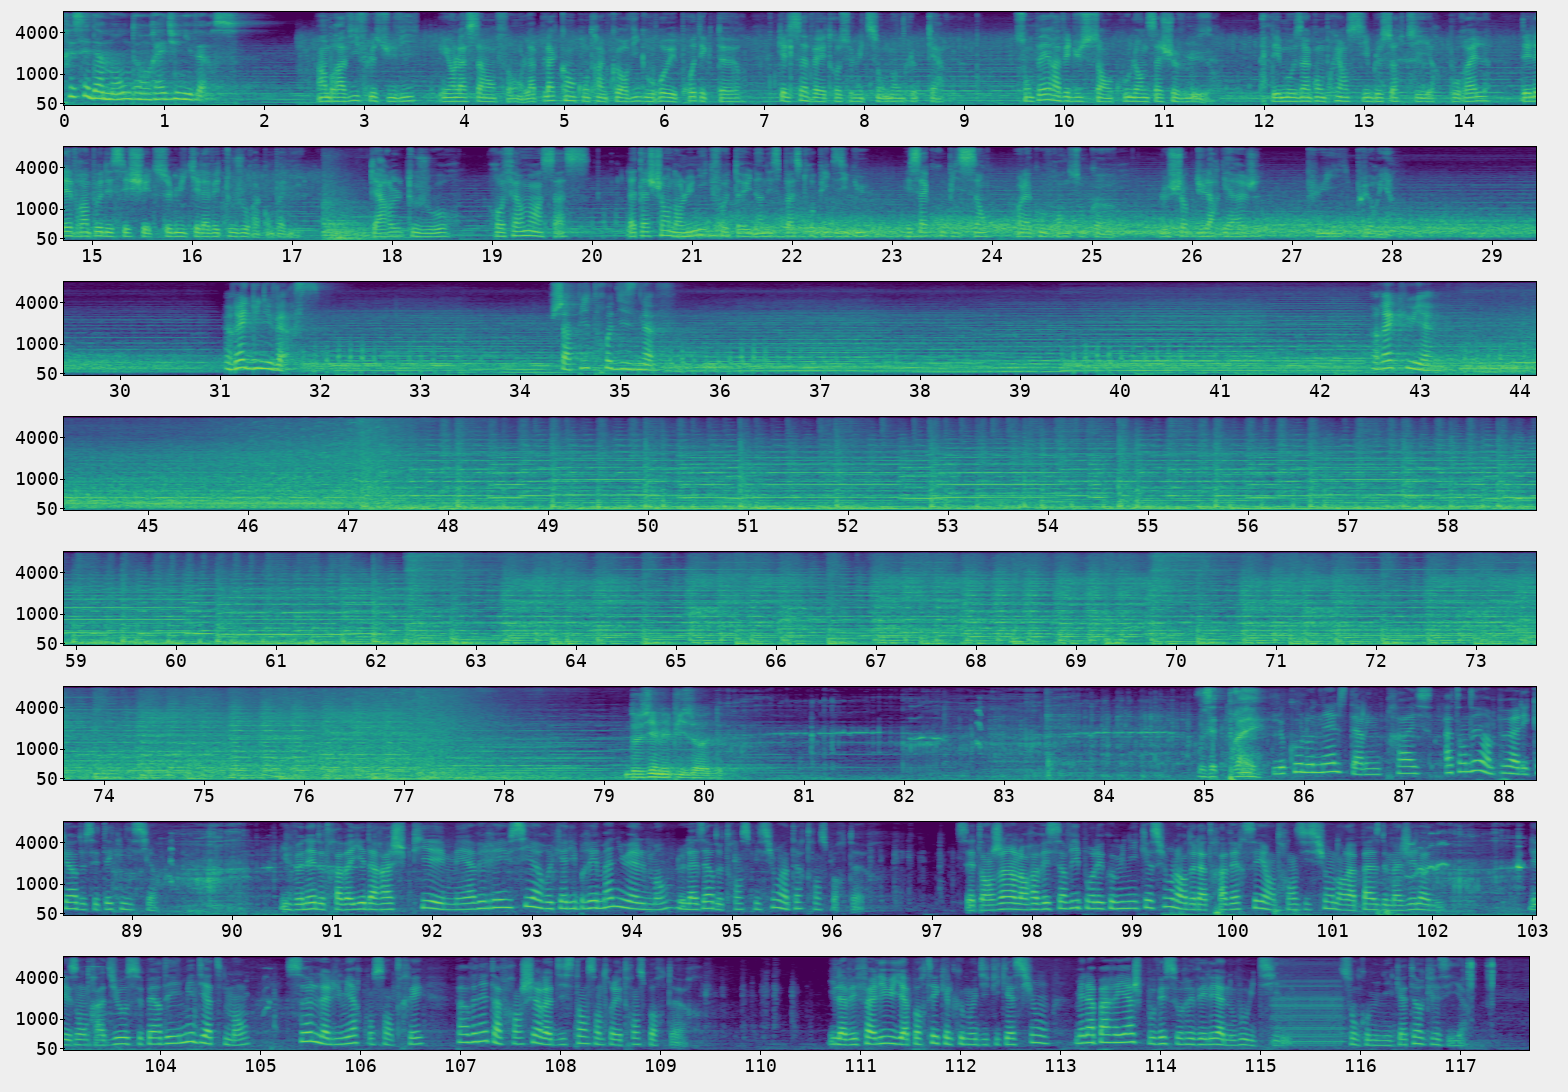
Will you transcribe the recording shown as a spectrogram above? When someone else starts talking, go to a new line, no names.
Précédemment dans Red Universe.
Un bras vif le suivit et enlaça l'enfant, la plaquant contre un corps vigoureux et protecteur qu'elle savait être celui de son oncle Karl. Son père avait du sang coulant de sa chevelure. Des mots incompréhensibles sortirent, pour elle, des lèvres un peu desséchées de celui qu'elle avait toujours accompagné. Karl, toujours, refermant un sas, l'attachant dans l'unique fauteuil d'un espace trop exigu et s'accroupissant en la couvrant de son corps. Le choc du largage, puis plus rien.
Raid Universe. Chapitre 19 Requiem.
Deuxième épisode.
Vous êtes prêts?
Le colonel Sterling Price attendait un peu à l'écart de ses techniciens. Il venait de travailler d'arrache-pied, mais avait réussi à recalibrer manuellement le laser de transmission intertransporteur. Cet engin leur avait servi pour les communications lors de la traversée en transition dans la passe de Magellan. Les ondes radio se perdaient immédiatement, seule la lumière concentrée parvenait à franchir la distance entre les transporteurs. Il avait fallu y apporter quelques modifications, mais l'appareillage pouvait se révéler à nouveau utile. Son communicateur grésilla.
